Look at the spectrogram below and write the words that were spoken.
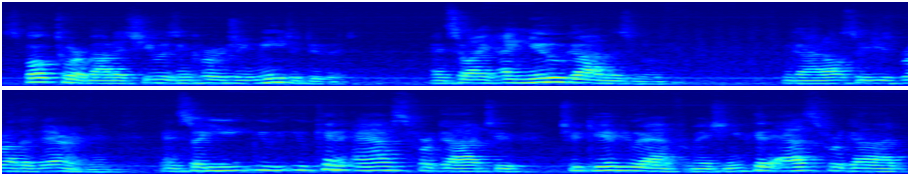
spoke to her about it, she was encouraging me to do it. And so I, I knew God was moving. And God also used Brother Darren. And and so you, you, you can ask for God to, to give you affirmation. You could ask for God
